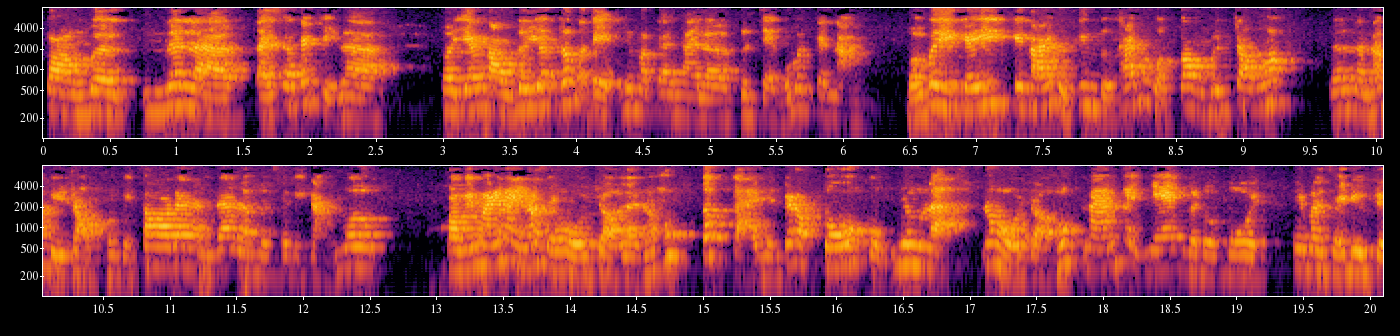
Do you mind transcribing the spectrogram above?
Còn về nên là tại sao các chị là thời gian đầu đi á, rất là đẹp nhưng mà càng ngày là tình trạng của mình càng nặng. Bởi vì cái cái đáy của kim tự tháp nó vẫn còn bên trong á nên là nó bị rộng và bị to ra thành ra là mình sẽ bị nặng hơn. Còn cái máy này nó sẽ hỗ trợ là nó hút tất cả những cái độc tố cũng như là nó hỗ trợ hút nám này nhang và đồ mồi thì mình sẽ điều trị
